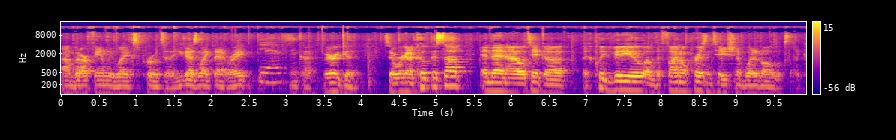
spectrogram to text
um, but our family likes prota. You guys like that, right? Yes. Okay, very good. So we're gonna cook this up, and then I will take a, a quick video of the final presentation of what it all looks like.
